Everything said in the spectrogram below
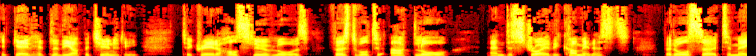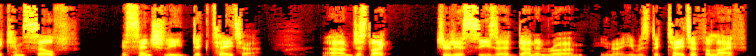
It gave Hitler the opportunity to create a whole slew of laws, first of all, to outlaw and destroy the communists, but also to make himself essentially dictator, um, just like Julius Caesar had done in Rome. You know, he was dictator for life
